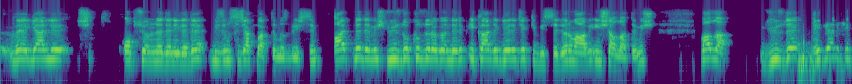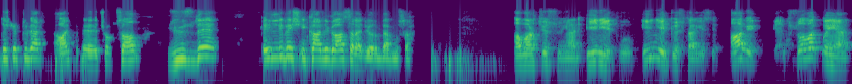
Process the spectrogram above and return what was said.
ve yerli opsiyonu nedeniyle de bizim sıcak baktığımız bir isim. Alp ne demiş? 109 lira gönderip Icardi gelecek gibi hissediyorum abi inşallah demiş. Valla yüzde hediyen için teşekkürler Alp Ee, çok sağ ol. Yüzde 55 Icardi Galatasaray diyorum ben Musa. Abartıyorsun yani. İyi niyet bu. İyi niyet göstergesi. Abi ya kusura bakmayın ya.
